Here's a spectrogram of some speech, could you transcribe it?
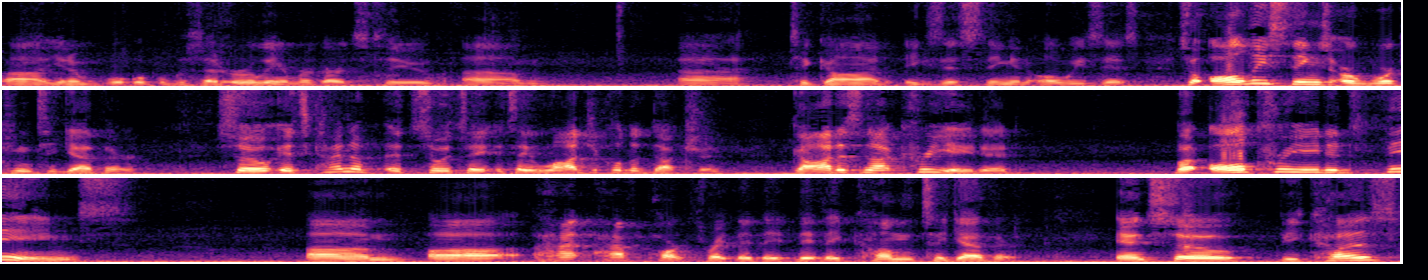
uh, you know, what, what was said earlier in regards to, um, uh, to God existing and always is. So all these things are working together. So it's kind of, it's, so it's a, it's a logical deduction. God is not created, but all created things um, uh, ha- have parts, right? They, they, they come together. And so, because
